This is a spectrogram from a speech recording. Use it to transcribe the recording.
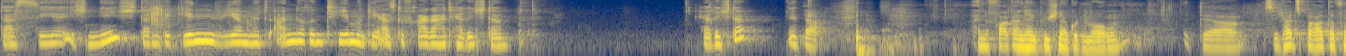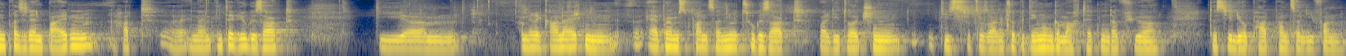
Das sehe ich nicht. Dann beginnen wir mit anderen Themen und die erste Frage hat Herr Richter. Herr Richter? Ja. ja. Eine Frage an Herrn Büchner. Guten Morgen. Der Sicherheitsberater von Präsident Biden hat äh, in einem Interview gesagt, die ähm, Amerikaner hätten Abrams-Panzer nur zugesagt, weil die Deutschen dies sozusagen zur Bedingung gemacht hätten dafür, dass sie Leopard-Panzer liefern.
